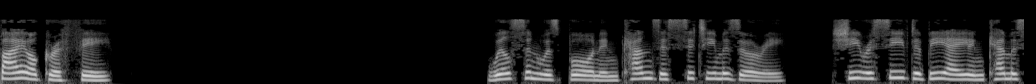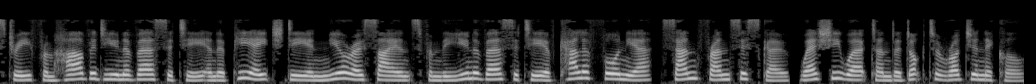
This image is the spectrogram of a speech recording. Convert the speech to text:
Biography Wilson was born in Kansas City, Missouri. She received a BA in chemistry from Harvard University and a PhD in neuroscience from the University of California, San Francisco, where she worked under Dr. Roger Nicoll.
